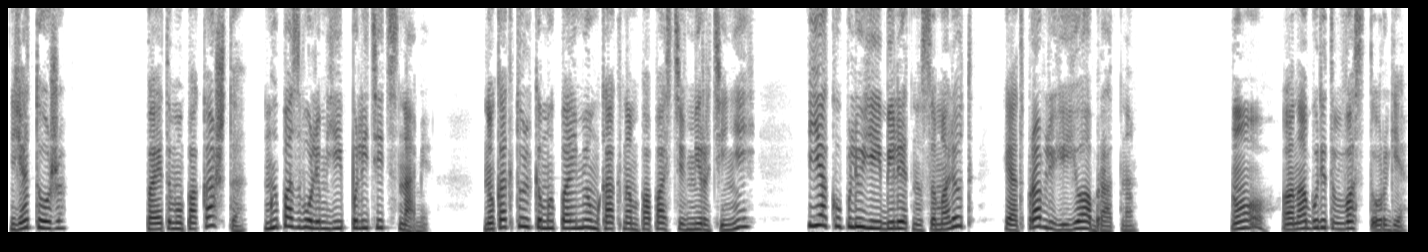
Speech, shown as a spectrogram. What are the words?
Я тоже. Поэтому пока что мы позволим ей полететь с нами. Но как только мы поймем, как нам попасть в мир теней, я куплю ей билет на самолет и отправлю ее обратно. О, она будет в восторге.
